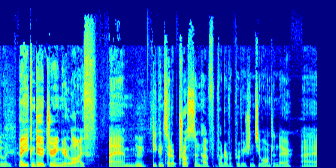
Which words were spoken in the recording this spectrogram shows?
Now, now you can do it during your life. Um, You can set up trusts and have whatever provisions you want in there. Uh,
